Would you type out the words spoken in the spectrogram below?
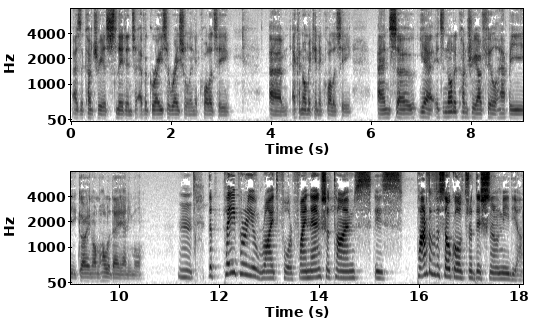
as the country has slid into ever greater racial inequality, um, economic inequality. And so, yeah, it's not a country I feel happy going on holiday anymore. Mm. The paper you write for Financial Times is part of the so called traditional media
